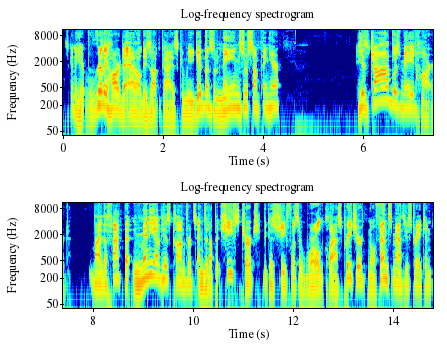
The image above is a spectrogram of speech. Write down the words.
It's going to get really hard to add all these up, guys. Can we give them some names or something here? His job was made hard by the fact that many of his converts ended up at Sheafe's church because Sheafe was a world class preacher. No offense, Matthew Strachan.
